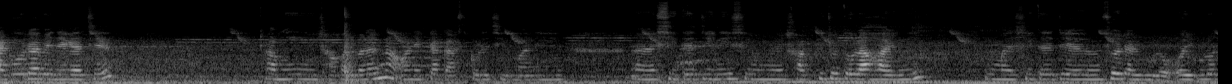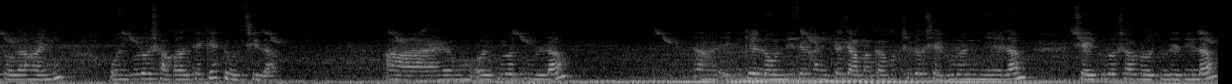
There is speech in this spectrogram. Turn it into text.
এগারোটা বেজে গেছে। আমি সকালবেলায় না অনেকটা কাজ করেছি মানে শীতের জিনিস সব কিছু তোলা হয়নি। মানে শীতের যে সোয়েটারগুলো, ওইগুলো তোলা হয়নি। ওইগুলো সকাল থেকে তুলছিলাম। আর ওইগুলো তুললাম। আর এদিকে লন্ডিতে খানিকটা জামা কাপড় ছিল, সেগুলো নিয়ে এলাম। সেইগুলো সব রোদ্দুরে দিলাম।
